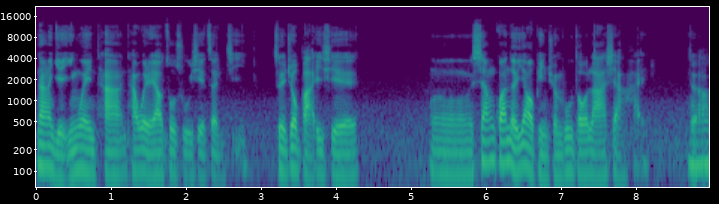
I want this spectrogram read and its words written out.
那也因为他，他为了要做出一些政绩，所以就把一些嗯、呃、相关的药品全部都拉下海。对啊，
